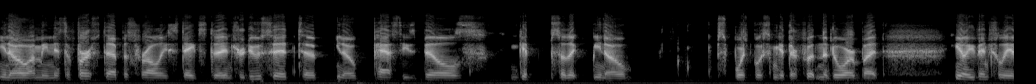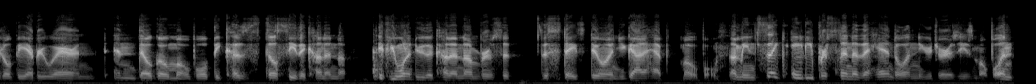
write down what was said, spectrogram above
You know, I mean, it's the first step is for all these states to introduce it, to you know, pass these bills, get so that you know, sports books can get their foot in the door. But you know, eventually it'll be everywhere, and and they'll go mobile because they'll see the kind of if you want to do the kind of numbers that the state's doing, you got to have mobile. I mean, it's like eighty percent of the handle in New Jersey is mobile, and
